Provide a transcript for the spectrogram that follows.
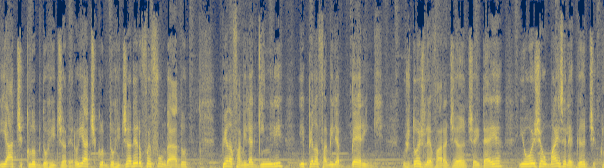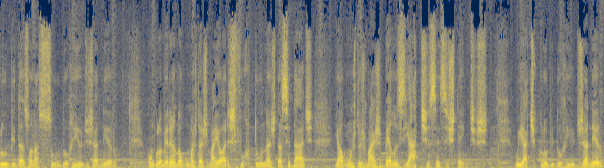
Yacht Clube do Rio de Janeiro. O Yacht Clube do Rio de Janeiro foi fundado pela família Guinle e pela família Bering. Os dois levaram adiante a ideia e hoje é o mais elegante clube da zona sul do Rio de Janeiro, conglomerando algumas das maiores fortunas da cidade e alguns dos mais belos iates existentes. O Yacht Clube do Rio de Janeiro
